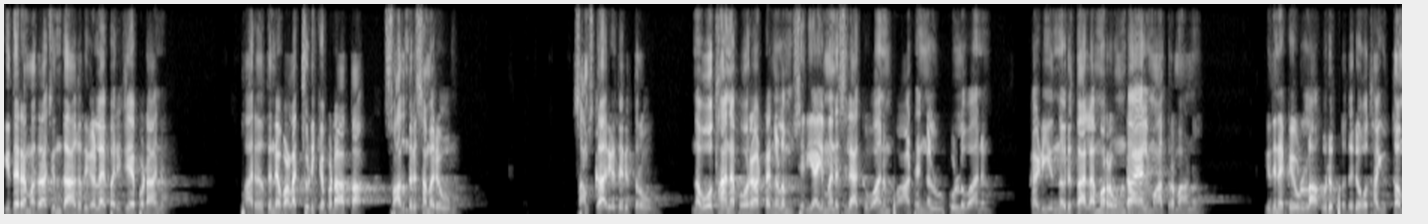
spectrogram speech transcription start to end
ഇതര മത ചിന്താഗതികളെ പരിചയപ്പെടാനും ഭാരതത്തിന്റെ വളച്ചൊടിക്കപ്പെടാത്ത സ്വാതന്ത്ര്യ സമരവും സാംസ്കാരിക ചരിത്രവും നവോത്ഥാന പോരാട്ടങ്ങളും ശരിയായി മനസ്സിലാക്കുവാനും പാഠങ്ങൾ ഉൾക്കൊള്ളുവാനും കഴിയുന്ന ഒരു തലമുറ ഉണ്ടായാൽ മാത്രമാണ് ഇതിനൊക്കെയുള്ള ഒരു പ്രതിരോധ യുദ്ധം.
